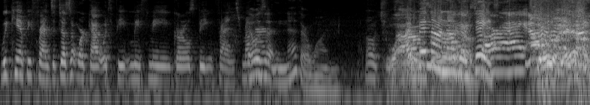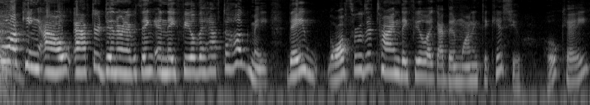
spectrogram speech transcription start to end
We can't be friends. It doesn't work out with pe- me, me and girls being friends. That was another one. Oh, geez. Wow. I've been on Joann. other dates. All right. Because I'm walking out after dinner and everything, and they feel they have to hug me. They all through the time they feel like I've been wanting to kiss you. Okay,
